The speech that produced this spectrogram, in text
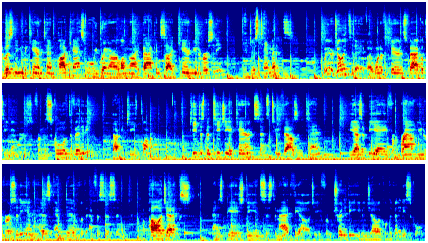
You're listening to the Cairn 10 podcast, where we bring our alumni back inside Cairn University in just 10 minutes. We are joined today by one of Cairn's faculty members from the School of Divinity, Dr. Keith Plummer. Keith has been teaching at Cairn since 2010. He has a BA from Brown University and has MDiv with emphasis in apologetics and his PhD in systematic theology from Trinity Evangelical Divinity School.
